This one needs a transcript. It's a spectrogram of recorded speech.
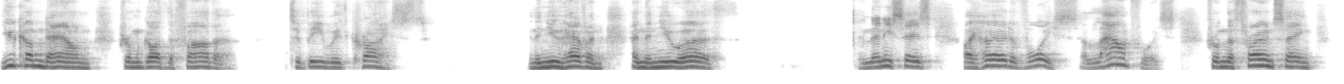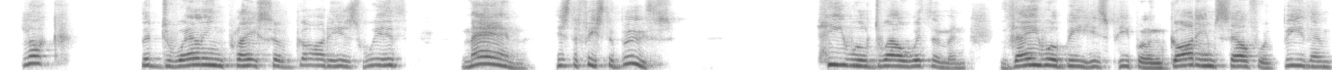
You come down from God the Father to be with Christ in the new heaven and the new earth. And then he says, I heard a voice, a loud voice from the throne saying, Look, the dwelling place of God is with man. Is the Feast of Booths. He will dwell with them and they will be his people, and God himself will be them,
